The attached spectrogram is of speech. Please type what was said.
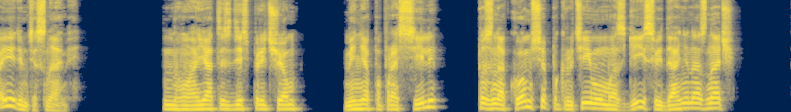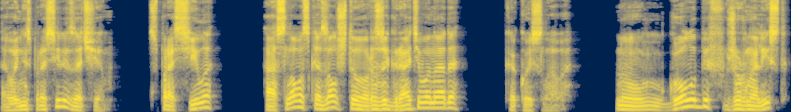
Поедемте с нами». «Ну, а я-то здесь при чем? Меня попросили? Познакомься, покрути ему мозги и свидание назначь». «А вы не спросили, зачем?» «Спросила. А Слава сказал, что разыграть его надо». «Какой Слава?» «Ну, Голубев, журналист».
